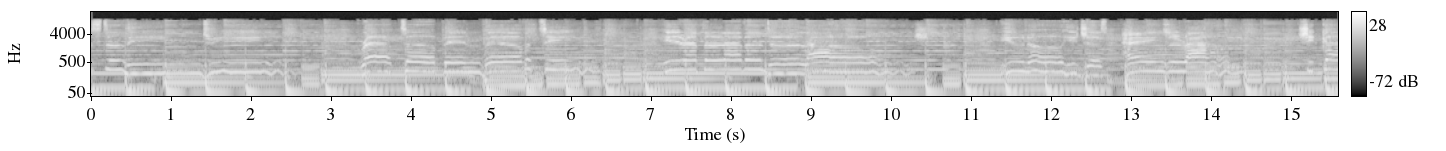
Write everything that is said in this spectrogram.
crystalline dream wrapped up in velveteen here at the lavender lounge. You know he just hangs around. She got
